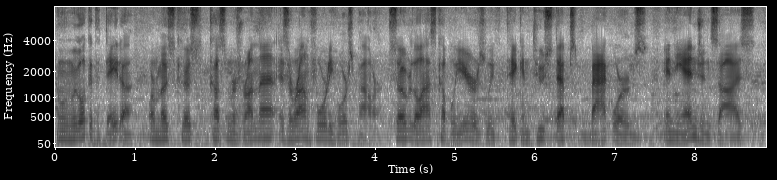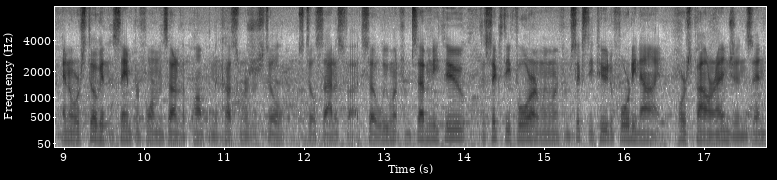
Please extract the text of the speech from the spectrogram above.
And when we look at the data, where most customers run that is around 40 horsepower. So over the last couple years, we've taken two steps backwards in the engine size, and we're still getting the same performance out of the pump, and the customers are still still satisfied. So we went from 72 to 64, and we went from 62 to 49 horsepower engines, and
